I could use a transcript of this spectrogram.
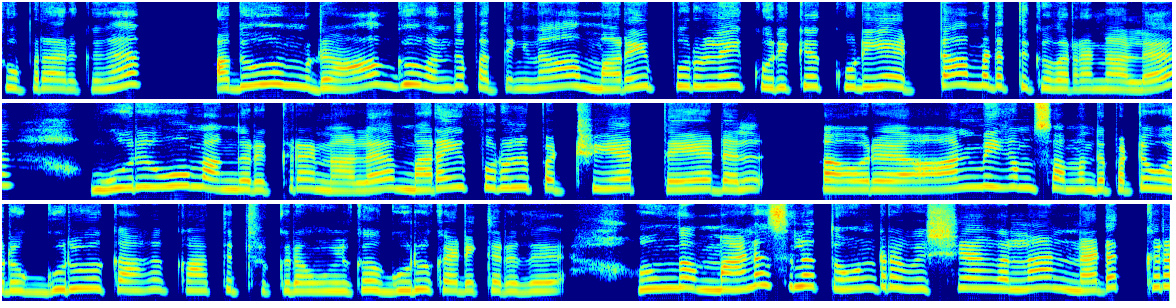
சூப்பராக இருக்குங்க. அதுவும் ராகு வந்து பார்த்தீங்கன்னா, மறைப்பொருளை குறிக்கக்கூடிய எட்டாம் இடத்துக்கு வரனால, குருவும் அங்கே இருக்கிறனால, மறைப்பொருள் பற்றிய தேடல், அ ஒரு ஆன்மீகம் சம்மந்தப்பட்ட ஒரு குருவுக்காக காத்துட்ருக்குறவங்களுக்கு குரு கிடைக்கிறது. உங்க மனசுல தோன்ற விஷயங்கள்லாம் நடக்கிற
